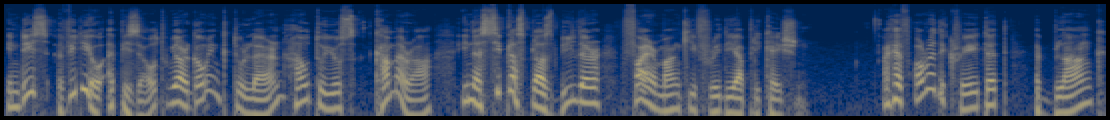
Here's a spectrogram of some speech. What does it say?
In this video episode we are going to learn how to use camera in a C++ Builder FireMonkey 3D application. I have already created a blank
